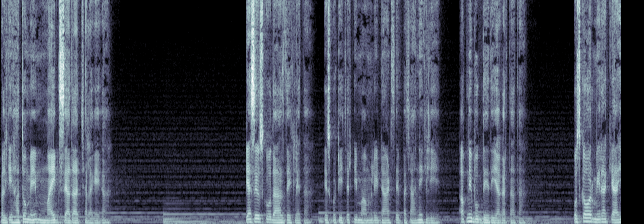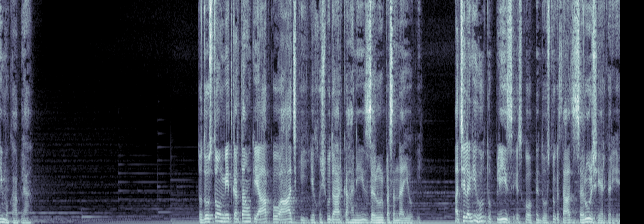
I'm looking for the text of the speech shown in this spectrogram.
बल्कि हाथों में माइक ज़्यादा अच्छा लगेगा। कैसे उसको उदास देख लेता? जिसको टीचर की मामूली डांट से बचाने के लिए अपनी बुक दे दिया करता था। उसका और मेरा क्या ही मुकाबला? तो दोस्तों, उम्मीद करता हूँ कि आपको आज की ये खुशबूदार कहानी ज़रूर पसंद आई होगी। अच्छी लगी हो तो प्लीज़ इसको अपने दोस्तों के साथ ज़रूर शेयर करिए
